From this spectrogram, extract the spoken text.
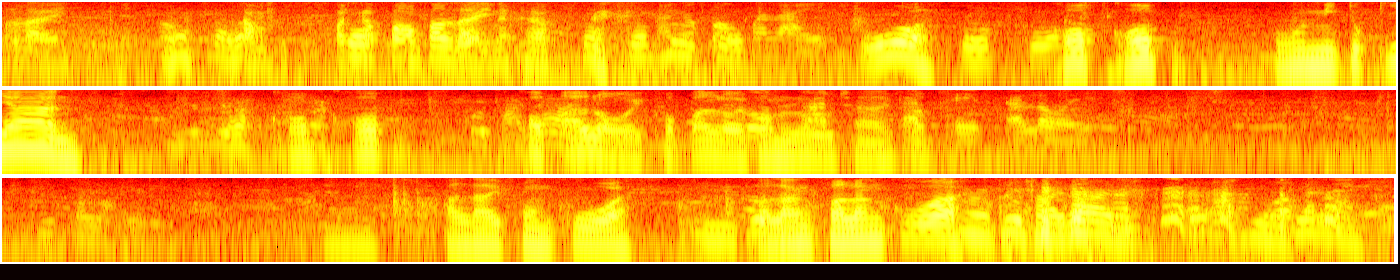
ปลาไหลทำปัดกระเป๋าปลาไหลนะครับปลากระป๋องปลาไหลโอ้ครบครบโอ้มีทุกย่านครบครบครบอร่อยครบอร่อยผมรู้ใช่ครับเผ็ดอร่อย อะไรผมกลัวฝรั่งฝรั่งกลัวพูดไทยได้ปลาไหลเหรอ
